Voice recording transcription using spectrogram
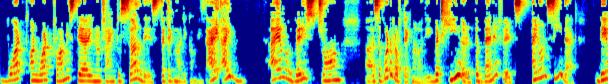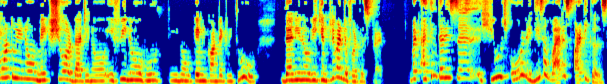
what on what promise they are you know trying to sell this the technology companies. I i i am a very strong uh, supporter of technology but here the benefits i don't see that. They want to you know make sure that you know if we know who you know came in contact with who then you know we can prevent the further spread. But i think there is a huge overlay. These are virus particles.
